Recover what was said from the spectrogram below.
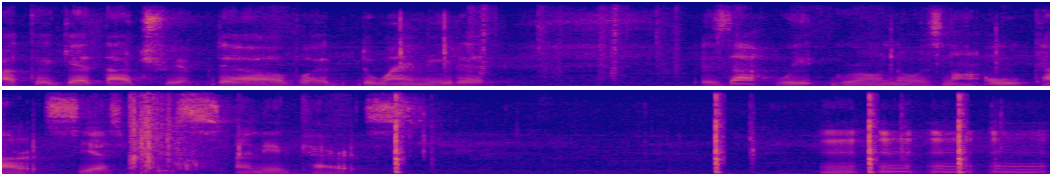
I could get that tree up there but do I need it is that wheat grown? No, it's not. Oh, carrots. Yes, please. I need carrots. Mm, mm,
